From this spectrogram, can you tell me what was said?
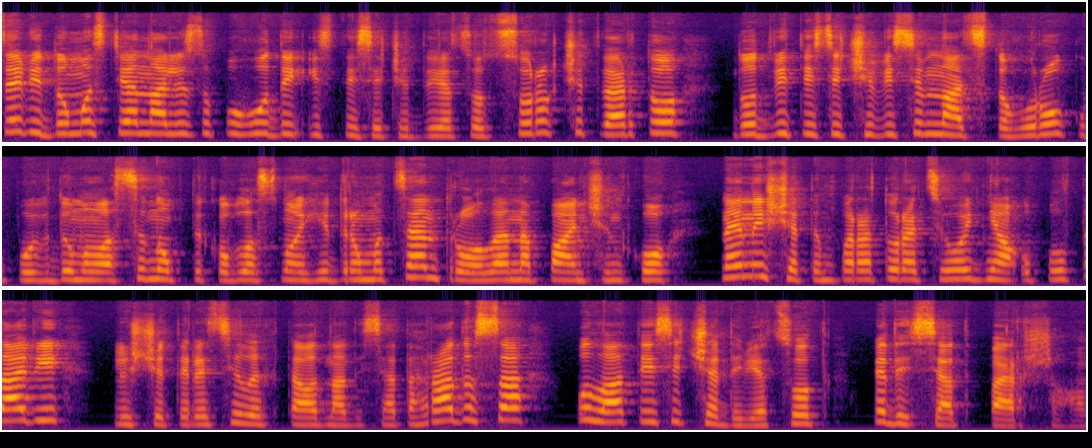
Це відомості аналізу погоди із 1944 до 2018 року, повідомила синоптик обласного гідромоцентру Олена Панченко. Найнижча температура цього дня у Полтаві плюс 4,1 градуса була 1951-го.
